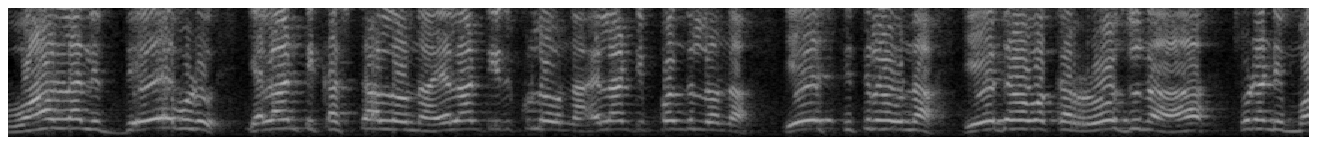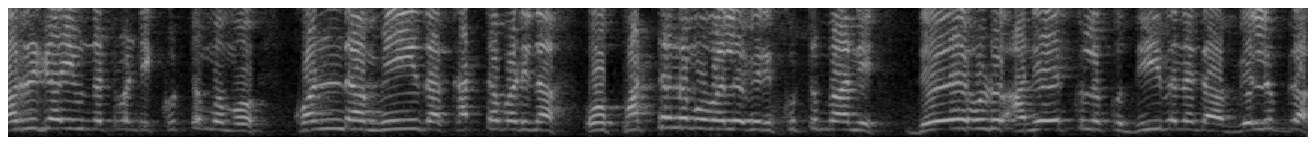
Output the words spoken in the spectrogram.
వాళ్ళని దేవుడు ఎలాంటి కష్టాల్లో ఉన్నా ఎలాంటి ఇరుకులో ఉన్నా ఎలాంటి ఇబ్బందుల్లో ఉన్నా ఏ స్థితిలో ఉన్నా ఏదో ఒక రోజున చూడండి మరుగై ఉన్నటువంటి కుటుంబము కొండ మీద కట్టబడిన ఓ పట్టణము వల్ల వీరి కుటుంబాన్ని దేవుడు అనేకులకు దీవెనగా వెలుగ్గా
